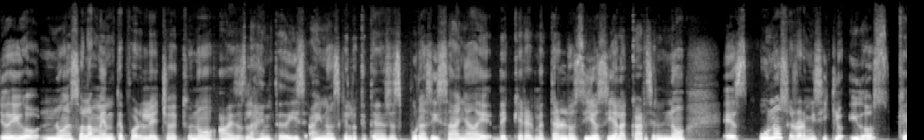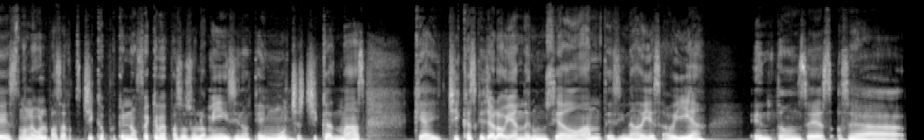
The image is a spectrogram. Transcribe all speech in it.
yo digo, no es solamente por el hecho de que uno, a veces la gente dice, ay, no, es que lo que tienes es pura cizaña de, de querer meterlo sí o sí a la cárcel. No, es uno, cerrar mi ciclo y dos, que eso no le vuelva a pasar a tu chica, porque no fue que me pasó solo a mí, sino que hay muchas chicas más, que hay chicas que ya lo habían denunciado antes y nadie sabía. Entonces, o sea,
